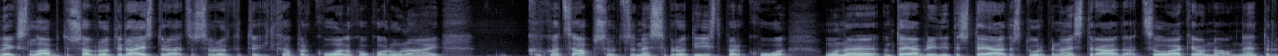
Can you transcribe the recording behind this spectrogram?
liekas, labi, tu saproti, ir aizturēts. Tu saproti, ka tu it kā par ko nu kaut ko runāji. Kaut kāds absurds, un nesaproti īsti par ko. Un, eh, un tajā brīdī tas teātris turpināja strādāt. Cilvēki jau nav, ne tur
